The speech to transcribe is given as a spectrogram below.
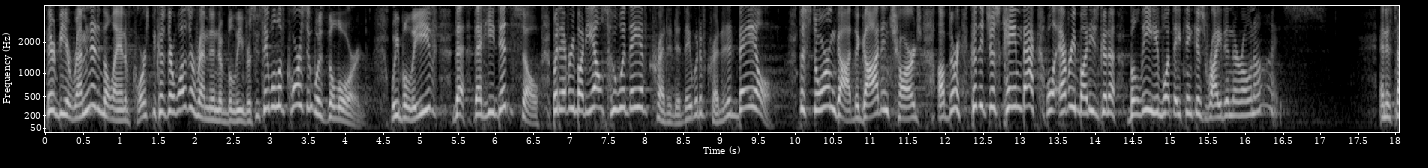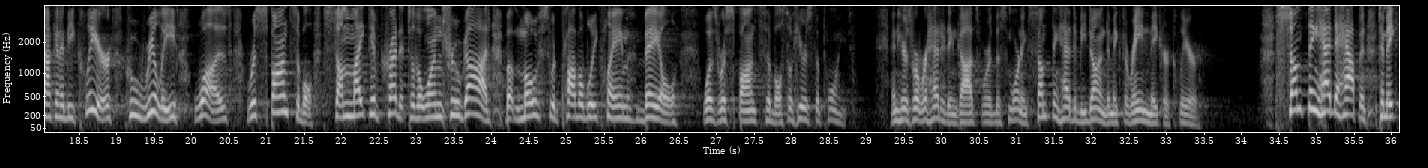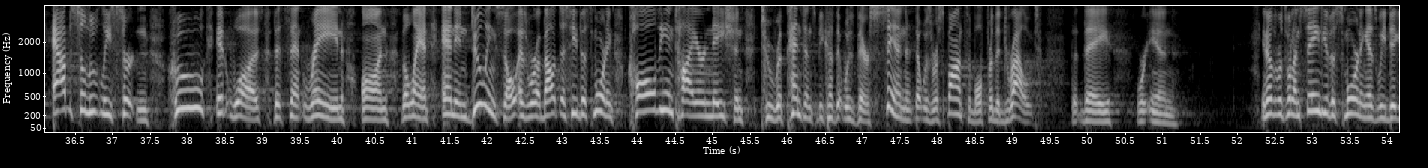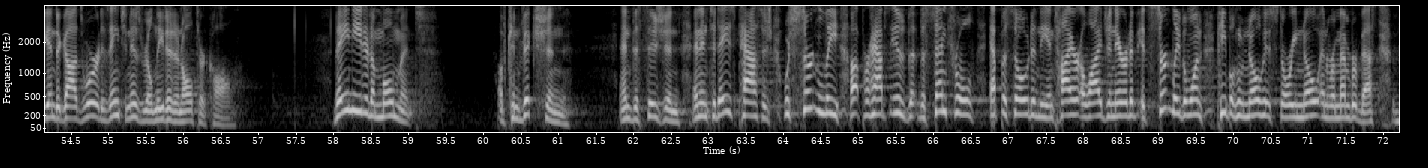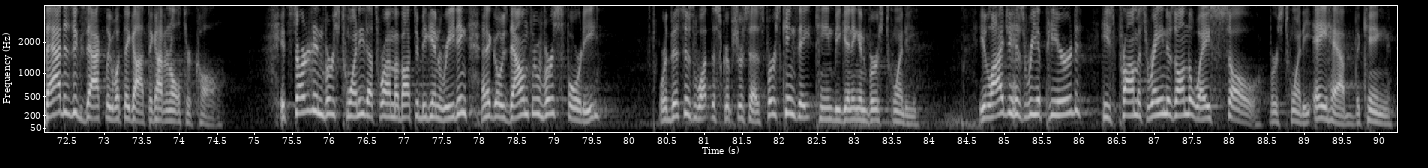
There'd be a remnant in the land, of course, because there was a remnant of believers who say, well, of course it was the Lord. We believe that, that he did so. But everybody else, who would they have credited? They would have credited Baal, the storm god, the god in charge of the because it just came back. Well, everybody's going to believe what they think is right in their own eyes. And it's not going to be clear who really was responsible. Some might give credit to the one true God, but most would probably claim Baal was responsible. So here's the point, and here's where we're headed in God's word this morning. Something had to be done to make the rainmaker clear. Something had to happen to make absolutely certain who it was that sent rain on the land. And in doing so, as we're about to see this morning, call the entire nation to repentance because it was their sin that was responsible for the drought that they were in. In other words, what I'm saying to you this morning as we dig into God's word is ancient Israel needed an altar call. They needed a moment of conviction and decision. And in today's passage, which certainly uh, perhaps is the, the central episode in the entire Elijah narrative, it's certainly the one people who know his story know and remember best. That is exactly what they got. They got an altar call. It started in verse 20, that's where I'm about to begin reading, and it goes down through verse 40, where this is what the scripture says 1 Kings 18, beginning in verse 20. Elijah has reappeared. He's promised rain is on the way. So, verse 20, Ahab, the king,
